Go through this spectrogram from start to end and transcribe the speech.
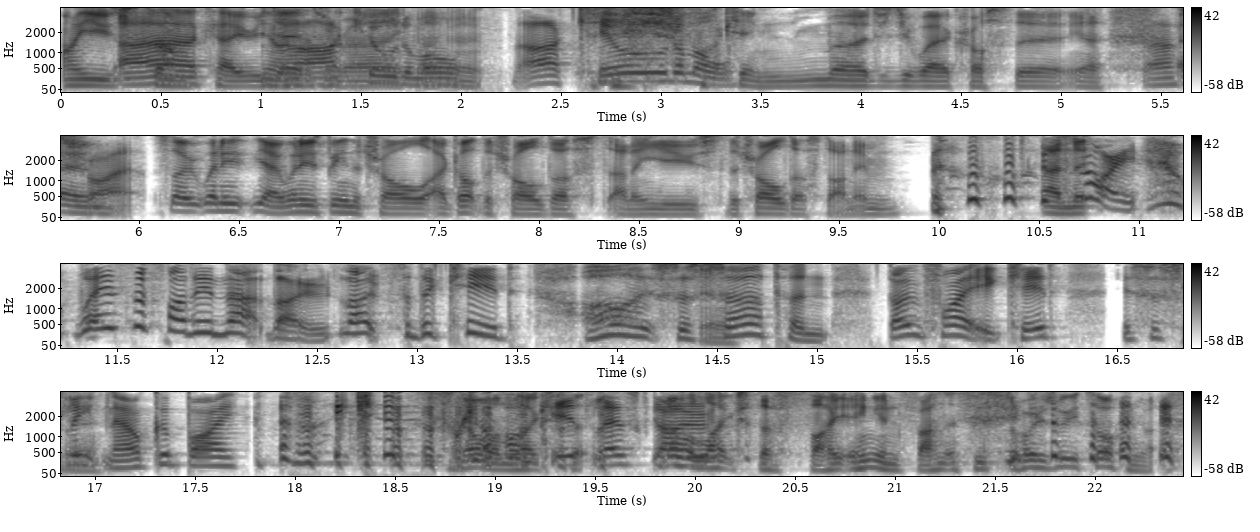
I used. ah um, okay you yeah, did I right, killed them right, all. right. I killed them all. fucking murdered your way across the yeah That's Um, right. so when he yeah when he was being the troll I got the troll dust and I used the troll dust on him and Sorry, where's the fun in that though? Like for the kid. Oh, it's a serpent. Don't fight it, kid. It's asleep now. Goodbye. Let's no go, one likes kid. the, Let's go. no one likes the fighting in fantasy stories. What are you talking about?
